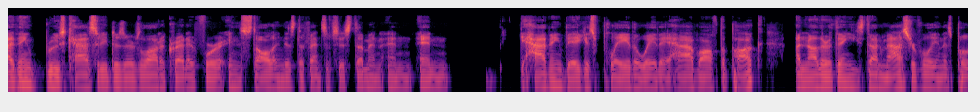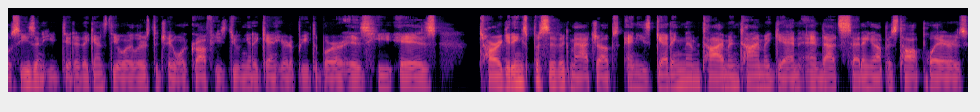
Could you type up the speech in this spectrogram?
I think Bruce Cassidy deserves a lot of credit for installing this defensive system and and and having Vegas play the way they have off the puck. Another thing he's done masterfully in this postseason, he did it against the Oilers to Jay Woodcroft. He's doing it again here to Pete DeBoer, is he is targeting specific matchups and he's getting them time and time again. And that's setting up his top players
